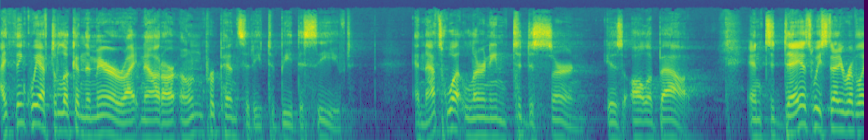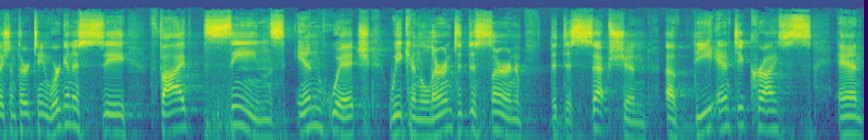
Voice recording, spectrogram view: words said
I think we have to look in the mirror right now at our own propensity to be deceived. And that's what learning to discern is all about. And today, as we study Revelation 13, we're going to see five scenes in which we can learn to discern the deception of the antichrists and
